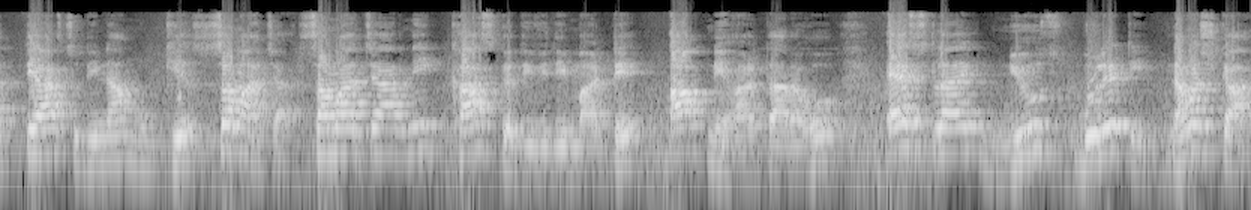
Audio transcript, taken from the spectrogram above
અત્યાર સુધીના મુખ્ય સમાચાર. સમાચારની ખાસ ગતિવિધિ માટે આપ નિહાળતા રહો. એસ લાઈવ ન્યૂઝ બુલેટિન નમસ્કાર.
